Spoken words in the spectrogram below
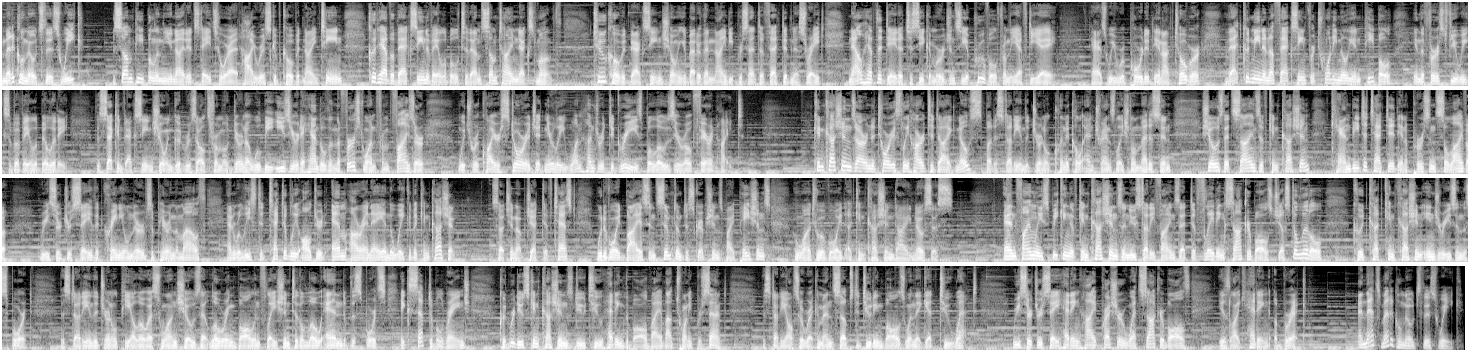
Medical notes this week. Some people in the United States who are at high risk of COVID 19 could have a vaccine available to them sometime next month. Two COVID vaccines showing a better than 90% effectiveness rate now have the data to seek emergency approval from the FDA. As we reported in October, that could mean enough vaccine for 20 million people in the first few weeks of availability. The second vaccine showing good results from Moderna will be easier to handle than the first one from Pfizer, which require storage at nearly 100 degrees below zero Fahrenheit. Concussions are notoriously hard to diagnose, but a study in the journal Clinical and Translational Medicine shows that signs of concussion can be detected in a person's saliva. Researchers say that cranial nerves appear in the mouth and release detectably altered mRNA in the wake of a concussion. Such an objective test would avoid bias in symptom descriptions by patients who want to avoid a concussion diagnosis. And finally, speaking of concussions, a new study finds that deflating soccer balls just a little could cut concussion injuries in the sport. The study in the journal PLOS One shows that lowering ball inflation to the low end of the sport's acceptable range could reduce concussions due to heading the ball by about 20%. The study also recommends substituting balls when they get too wet. Researchers say heading high pressure wet soccer balls is like heading a brick. And that's medical notes this week.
